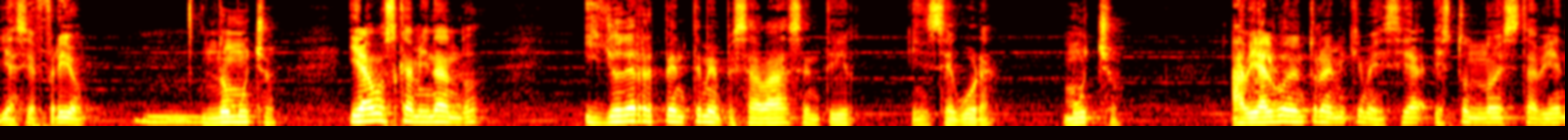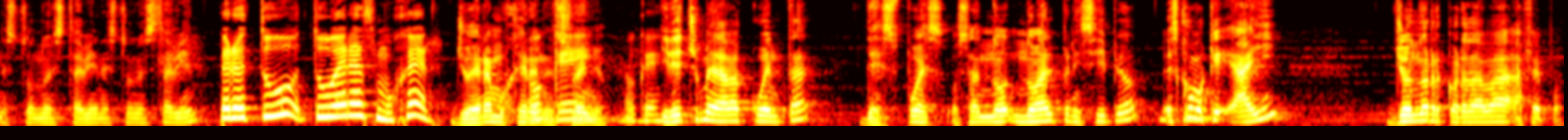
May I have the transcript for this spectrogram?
y hacía frío, no mucho. Íbamos caminando y yo de repente me empezaba a sentir insegura, mucho. había algo dentro de mí que me decía, esto no está bien, esto no está bien, esto no está bien. Pero tú, tú eras mujer. Yo era mujer en el sueño. ok. Y de hecho me daba cuenta después, o sea, no, no al principio. Es como que ahí yo no recordaba a Fepo.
